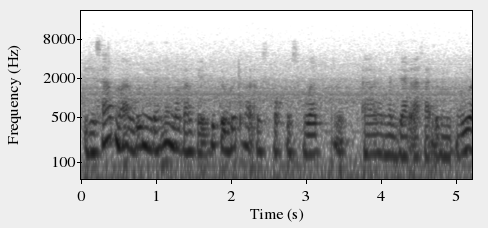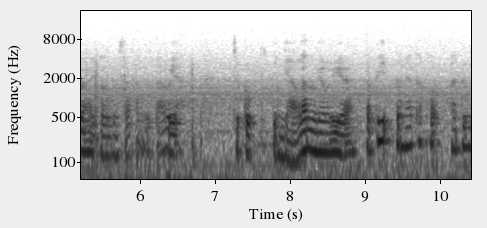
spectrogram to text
ya sama, gue ngiranya bakal kayak gitu, gue tuh harus fokus buat eh, ngejar akademik gue kalau misalkan lu tahu ya cukup ketinggalan kali ya. Tapi ternyata kok aduh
